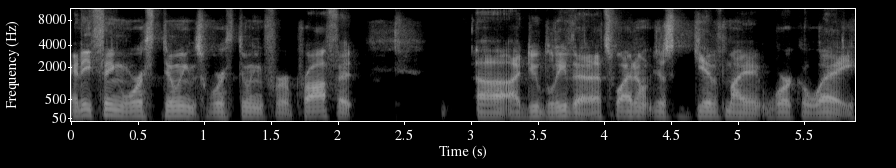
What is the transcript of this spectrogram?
anything worth doing is worth doing for a profit. Uh, I do believe that. That's why I don't just give my work away.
